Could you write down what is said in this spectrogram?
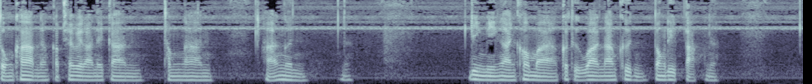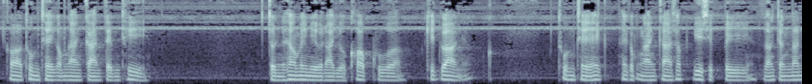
ตรงข้ามนะกับใช้เวลาในการทำงานหาเงินนะยิ่งมีงานเข้ามาก็ถือว่าน้ำขึ้นต้องรีบตักนะ ก็ทุ่มเทกับงานการเต็มที่ จนกระทั่งไม่มีเวลาอยู่ครอบครัว คิดว่าเนี่ย ทุ่มเทให้ให้กับงานการสักยี่สิบปี หลังจากนั้น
